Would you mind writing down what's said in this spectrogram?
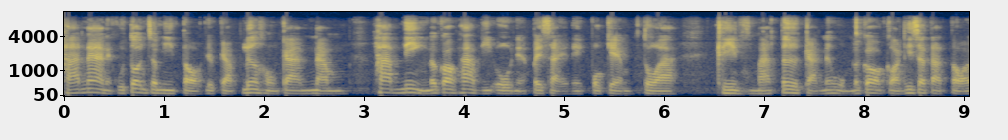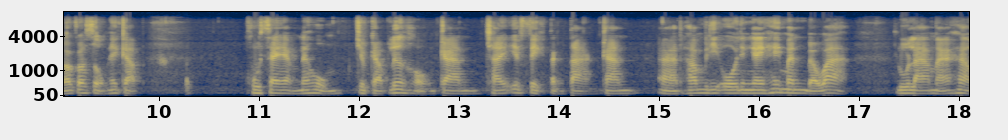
พาร์ทหน้าเนี่ยครูต้นจะมีต่อเกี่ยวกับเรื่องของการนำภาพนิ่ง แล้วก็ภาพวิดีโอเนี่ยไปใส่ในโปรแกรมตัว Clean Master กันนะผมแล้วก็ก่อนที่จะตัดต่อแล้วก็ส่งให้กับครูแซมนะผมเกี่ยวกับเรื่องของการใช้เอฟเฟกต์ต่างๆ การอ่าทำวิดีโอยังไงให้มันแบบว่ารูลาหมาเห่า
